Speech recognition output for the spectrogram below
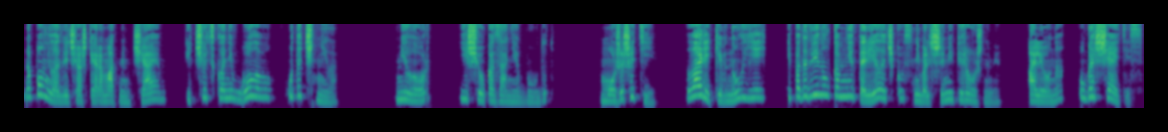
наполнила две чашки ароматным чаем и, чуть склонив голову, уточнила. «Милорд, еще указания будут?» «Можешь идти». Ларри кивнул ей и пододвинул ко мне тарелочку с небольшими пирожными. Алена Угощайтесь.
